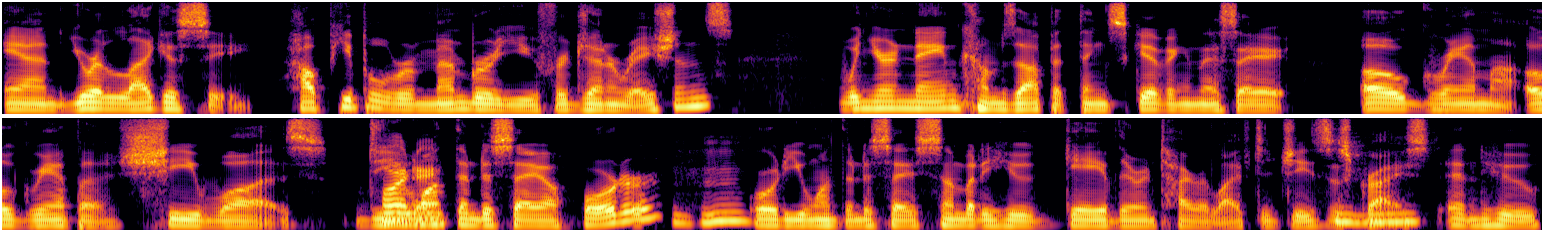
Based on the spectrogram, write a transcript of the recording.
and your legacy, how people remember you for generations. When your name comes up at Thanksgiving and they say, oh, grandma, oh, grandpa, she was, do Hoarder. you want them to say a hoarder? hmm Or do you want them to say somebody who gave their entire life to Jesus Mhm. Christ and who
